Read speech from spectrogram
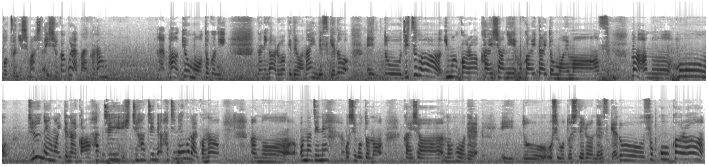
ボツにしました。1週間ぐらい前かな。はい、まあ今日も特に何があるわけではないんですけど、えっと、実は今から会社に向かいたいと思います。まああの、もう10年は行ってないか、8、7、8年、8年ぐらいかな。あの、同じね、お仕事の会社の方で、えっと、お仕事してるんですけど、そこから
